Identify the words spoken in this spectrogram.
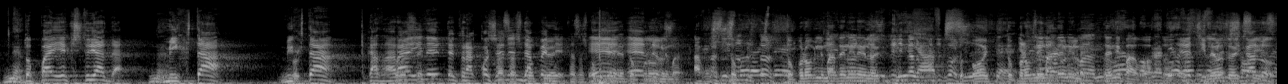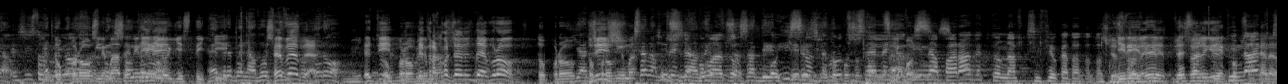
Ναι. Το πάει 6,30. Ναι. Μιχτά. Μιχτά. Καθαρά είναι 495. Θα σας πω ποιο είναι το πρόβλημα. Το πρόβλημα δεν είναι λογιστική. Όχι, το πρόβλημα δεν είναι. Δεν είπα εγώ αυτό. Λέω το εξής. Το πρόβλημα δεν είναι η λογιστική. Έπρεπε να δώσετε περισσότερο. Ε, τι, 490 ευρώ. Το πρόβλημα. Ο κύριος Βρούτση έλεγε ότι είναι απαράδεκτο να αυξηθεί ο κατώτατος μισθό. Κύριε, δεν σας Την άρηξη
